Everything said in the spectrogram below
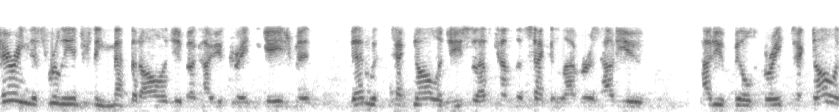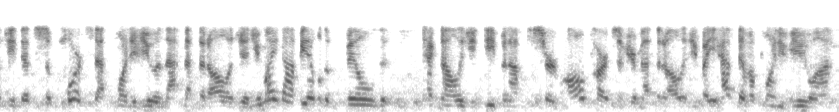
pairing this really interesting methodology about how you create engagement, then with technology. So that's kind of the second lever is how do you how do you build great technology that supports that point of view and that methodology? And you might not be able to build technology deep enough to serve all parts of your methodology, but you have to have a point of view on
